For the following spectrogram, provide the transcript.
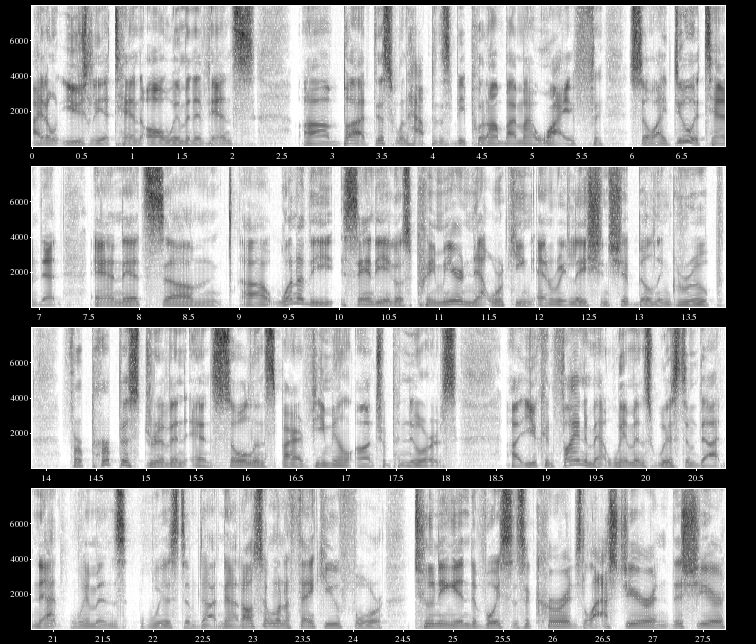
I don't usually attend all women events. Uh, but this one happens to be put on by my wife, so I do attend it. And it's um, uh, one of the San Diego's premier networking and relationship building group for purpose driven and soul inspired female entrepreneurs. Uh, you can find them at womenswisdom.net, womenswisdom.net. Also, want to thank you for tuning in to Voices of Courage last year and this year.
